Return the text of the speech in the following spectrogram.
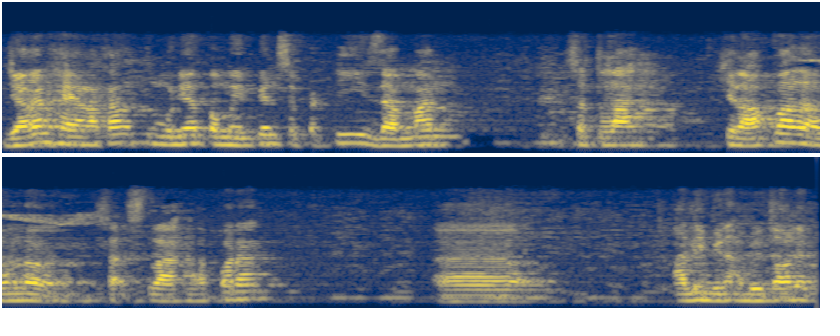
Jangan hayalkan kemudian pemimpin seperti zaman setelah khilafah lah benar. Setelah apa kan uh, Ali bin Abi Thalib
